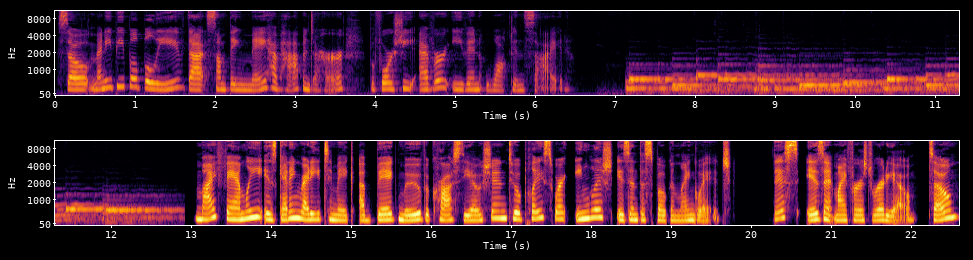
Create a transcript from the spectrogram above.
so many people believe that something may have happened to her before she ever even walked inside. My family is getting ready to make a big move across the ocean to a place where English isn't the spoken language. This isn't my first rodeo, so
